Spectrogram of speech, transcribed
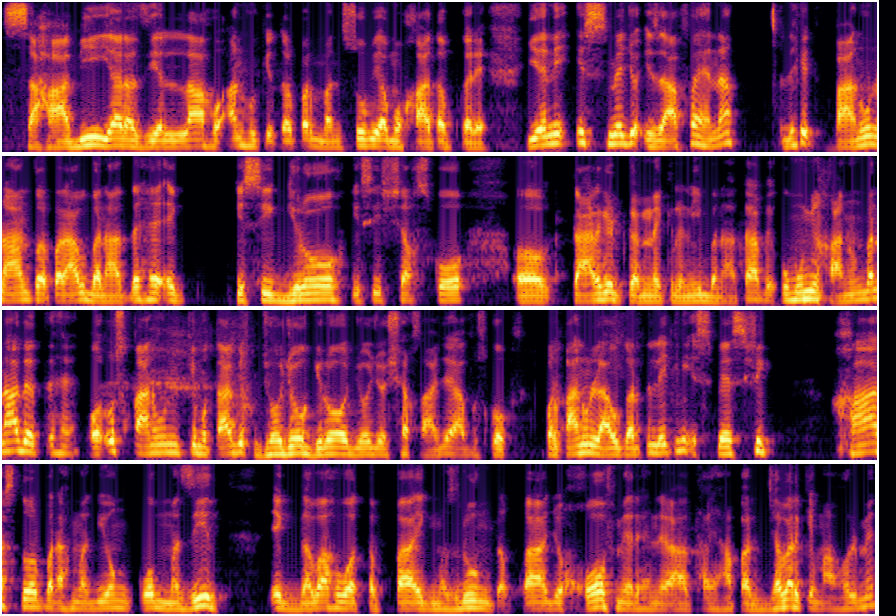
صحابی یا رضی اللہ عنہ کے طور پر منصوب یا مخاطب کرے۔ یعنی اس میں جو اضافہ ہے نا، دیکھیں قانون عام طور پر آپ بناتے ہیں ایک کسی گروہ، کسی شخص کو ٹارگٹ کرنے کے لیے نہیں بناتا، آپ ایک عمومی قانون بنا دیتے ہیں اور اس قانون کے مطابق جو جو گروہ، جو جو شخص آ جائے، آپ اس کو پر قانون لاگو کرتے ہیں، لیکن اسپیسیفک خاص طور پر احمدیوں کو مزید ایک دبا ہوا طبقہ، ایک مظلوم طبقہ جو خوف میں رہنے رہا تھا یہاں پر جبر کے ماحول میں،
